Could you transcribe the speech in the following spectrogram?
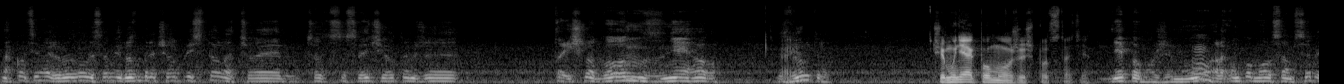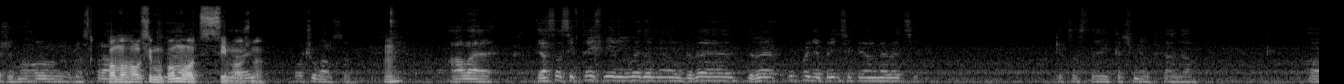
na konci nášho rozhovoru sa mi rozbrečal pri stole, čo, je, čo, čo svedčí o tom, že to išlo von z neho, zvnútra. Čiže mu nejak pomôžeš v podstate? Nepomôže mu, hm. ale on pomohol sám sebe, že mohol rozprávať. Pomohol si mu pomôcť si možno. Počúval som. Hm? Ale ja som si v tej chvíli uvedomil dve, dve úplne principiálne veci, keď som z tej krčmy odchádzal. A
